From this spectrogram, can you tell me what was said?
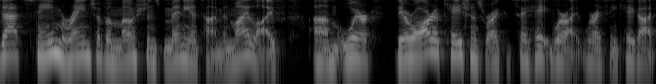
that same range of emotions many a time in my life, um, where there are occasions where I could say, "Hey," where I where I think, "Hey, God,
